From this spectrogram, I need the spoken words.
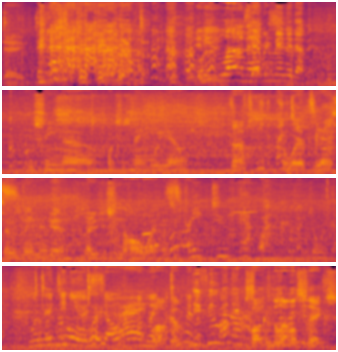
day. And he loves every minute of it. You seen, uh, what's his name, Woody Allen? No. Or whatever, yeah, is that his name is? Yeah. I was just in the hallway. When they did you so, like, Welcome. Do you feel when I'm Welcome to level six.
